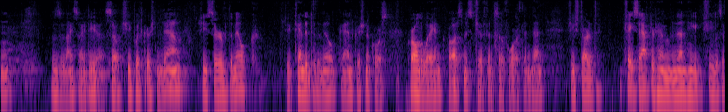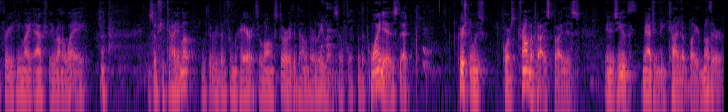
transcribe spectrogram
Hmm? This is a nice idea. So she put Krishna down, she served the milk, she tended to the milk, and Krishna, of course, crawled away and caused mischief and so forth. And then she started to chase after him, and then he, she was afraid he might actually run away. so she tied him up with a ribbon from her hair. It's a long story, the Damodar Leela and so forth. But the point is that Krishna was, of course, traumatized by this in his youth. Imagine being tied up by your mother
